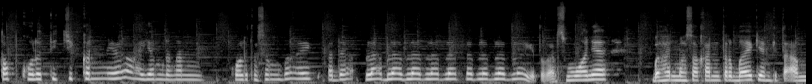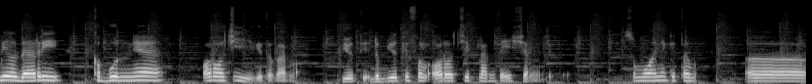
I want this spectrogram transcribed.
top quality chicken ya ayam dengan kualitas yang baik ada bla bla bla bla bla bla bla bla bla gitu kan. Semuanya bahan masakan terbaik yang kita ambil dari kebunnya Orochi gitu kan. Beauty the beautiful Orochi plantation gitu. Semuanya kita eh,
